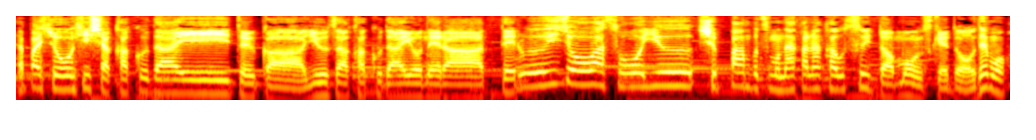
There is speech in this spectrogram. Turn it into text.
やっぱり消費者拡大というか、ユーザー拡大を狙ってる以上はそういう出版物もなかなか薄いとは思うんですけど、でも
